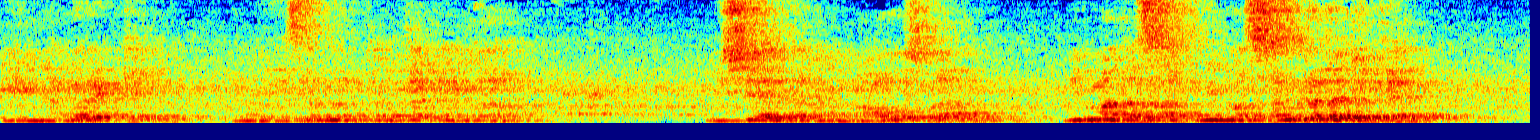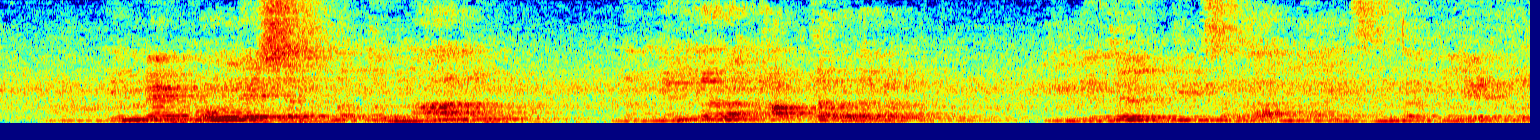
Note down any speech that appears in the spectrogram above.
ಈ ನಗರಕ್ಕೆ ಒಂದು ಹೆಸರನ್ನು ತರ್ತಕ್ಕಂಥ ವಿಷಯ ಅಂತ ನಾನು ಭಾವಿಸ್ತಾ ನಿಮ್ಮದ ಸ ನಿಮ್ಮ ಸಂಘದ ಜೊತೆ ಎಂ ಎಂ ಫೌಂಡೇಶನ್ ಮತ್ತು ನಾನು ಆಪ್ತ ಬಳಗ ನಿಮ್ಮ ಜೊತೆ ಇರ್ತೀವಿ ಸದಾ ಅಂತ ಈ ಸಂದರ್ಭ ಹೇಳ್ತಾ,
